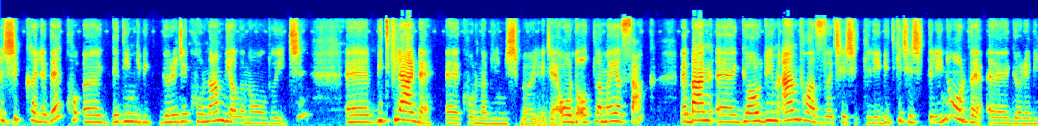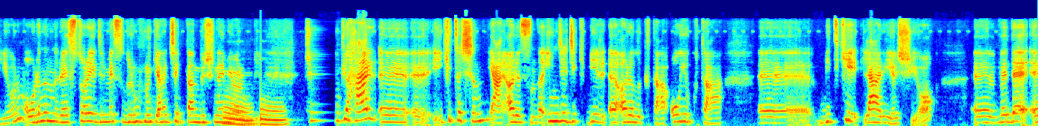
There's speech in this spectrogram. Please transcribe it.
Işıkkale'de e, dediğim gibi görece korunan bir alan olduğu için e, bitkiler de e, korunabilmiş böylece. Orada otlama yasak. Ve ben e, gördüğüm en fazla çeşitliliği, bitki çeşitliliğini orada e, görebiliyorum. Oranın restore edilmesi durumunu gerçekten düşünemiyorum. Hmm. Çünkü her e, e, iki taşın yani arasında incecik bir e, aralıkta, oyukta e, bitkiler yaşıyor. E, ve de e,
